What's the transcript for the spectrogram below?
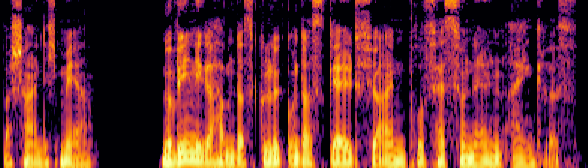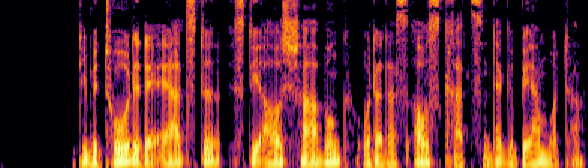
wahrscheinlich mehr. Nur wenige haben das Glück und das Geld für einen professionellen Eingriff. Die Methode der Ärzte ist die Ausschabung oder das Auskratzen der Gebärmutter.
